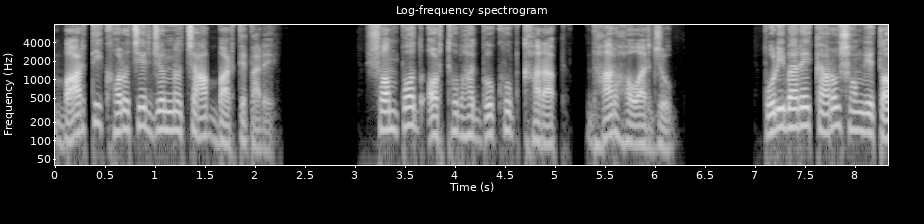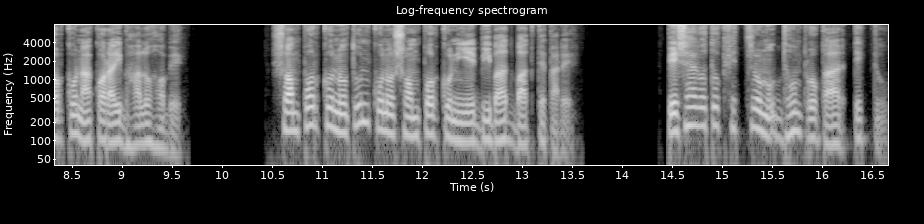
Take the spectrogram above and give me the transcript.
বাড়তি খরচের জন্য চাপ বাড়তে পারে। সম্পদ অর্থভাগ্য খুব খারাপ, ধার হওয়ার যোগ। পরিবারে কারও সঙ্গে তর্ক না করাই ভালো হবে। সম্পর্ক নতুন কোনো সম্পর্ক নিয়ে বিবাদ বাঁধতে পারে। পেশাগত ক্ষেত্র মধ্যম প্রকার একটু।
